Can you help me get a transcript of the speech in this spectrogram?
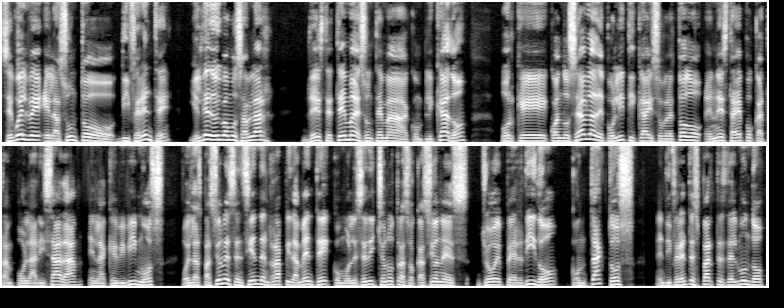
se vuelve el asunto diferente y el día de hoy vamos a hablar de este tema. Es un tema complicado porque cuando se habla de política y sobre todo en esta época tan polarizada en la que vivimos, pues las pasiones se encienden rápidamente. Como les he dicho en otras ocasiones, yo he perdido contactos en diferentes partes del mundo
